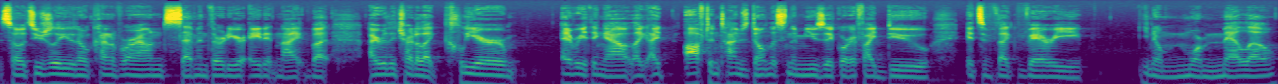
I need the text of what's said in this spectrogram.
so it's usually you know kind of around seven thirty or eight at night. But I really try to like clear everything out. Like I oftentimes don't listen to music, or if I do, it's like very, you know, more mellow.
